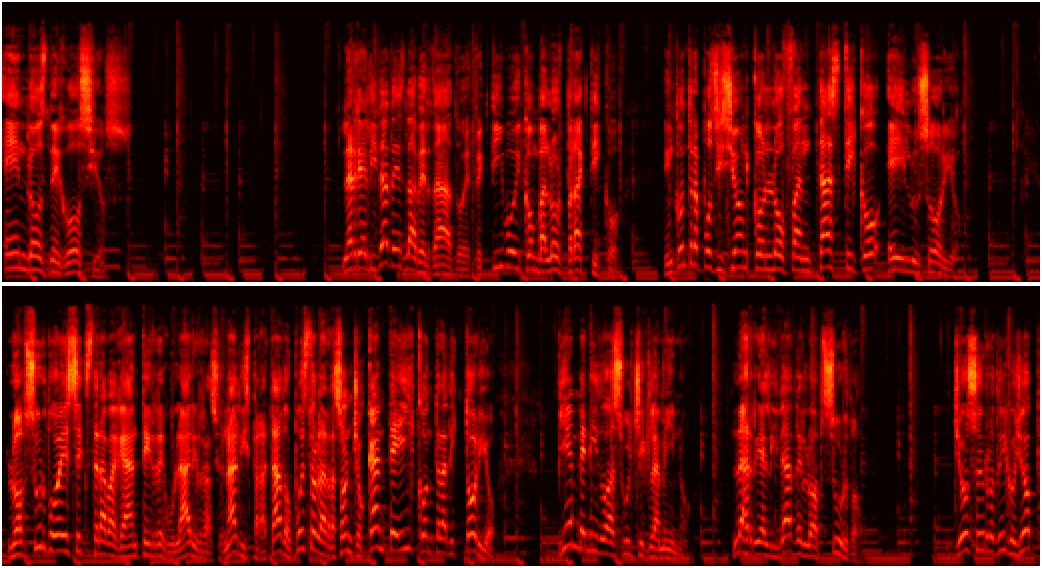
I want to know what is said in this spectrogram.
en los negocios. La realidad es la verdad, lo efectivo y con valor práctico, en contraposición con lo fantástico e ilusorio. Lo absurdo es extravagante, irregular, irracional, disparatado, puesto a la razón chocante y contradictorio. Bienvenido a Azul Chiclamino, la realidad de lo absurdo. Yo soy Rodrigo Job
